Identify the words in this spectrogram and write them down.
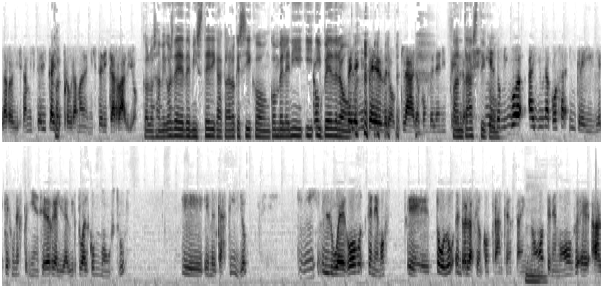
la revista Mistérica y el programa de Mistérica Radio. Con los amigos de, de Mistérica, claro que sí, con, con Belén y, y, Pedro. Belén y Pedro, claro, con Belén y Pedro. Fantástico. Y el domingo hay una cosa increíble que es una experiencia de realidad virtual con monstruos eh, en el castillo y luego tenemos eh, todo en relación con Frankenstein, ¿no? Mm. Tenemos eh, a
